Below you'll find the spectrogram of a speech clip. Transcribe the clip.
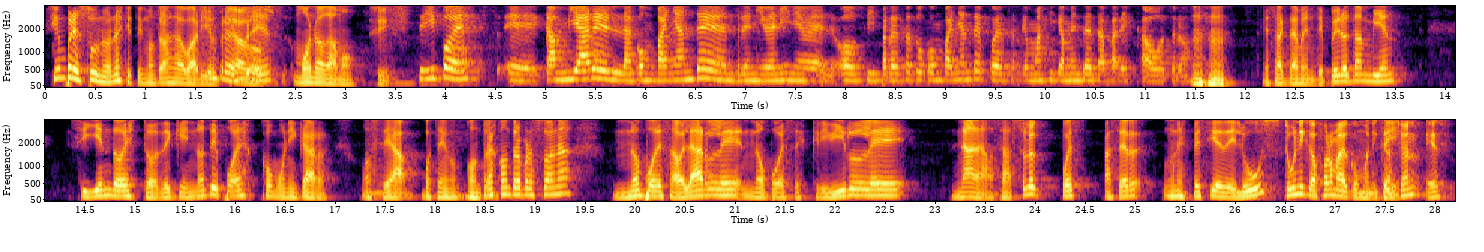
Siempre es uno, no es que te encontrás de a varios. Siempre Siempre, a dos. es monógamo. sí. Sí, puedes eh, cambiar el acompañante entre nivel y nivel. O si perdés a tu acompañante, puede ser que mágicamente te aparezca otro. Exactamente. Pero también siguiendo esto de que no te podés comunicar. O sea, vos te encontrás con otra persona, no podés hablarle, no podés escribirle, nada. O sea, solo puedes hacer una especie de luz. Tu única forma de comunicación es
